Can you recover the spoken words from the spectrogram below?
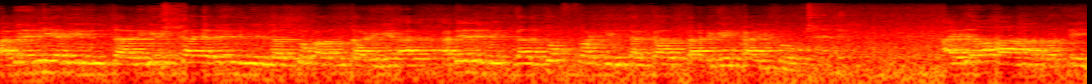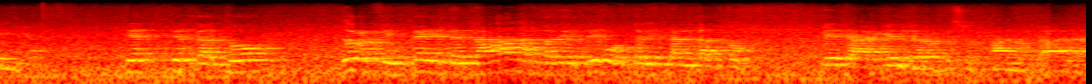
أبيني يمين تارجين كاي أبيني من قلتو كاتو تارجين أبيني من قلتو فرقين تكاتو تارجين كاي تو. أجرها مرتين. تتقلتو ضعف كيد النهار لما يرتبوا تريد قلتو. كيف عرقل رب سبحانه وتعالى.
